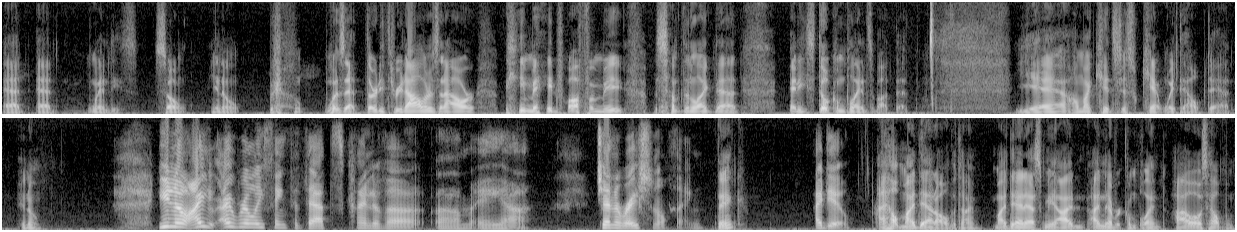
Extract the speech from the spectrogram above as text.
at at Wendy's. So you know. was that thirty-three dollars an hour he made off of me, something like that, and he still complains about that. Yeah, how my kids just can't wait to help dad. You know, You know, I I really think that that's kind of a um a uh, generational thing. think I do. I help my dad all the time. My dad asked me, I I never complained. I always help him.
